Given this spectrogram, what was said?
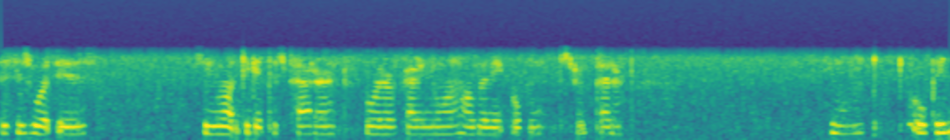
this is what is. So you want to get this pattern, or whatever pattern you want, I'll open straight pattern. You want to open.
